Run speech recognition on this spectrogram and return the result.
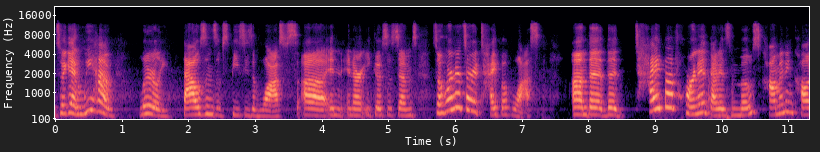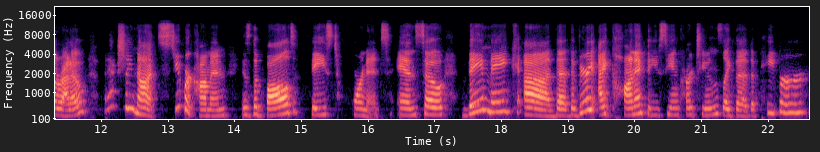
So again, we have literally thousands of species of wasps uh, in, in our ecosystems. So hornets are a type of wasp. Um, the, the type of hornet that is most common in Colorado, but actually not super common, is the bald-faced hornet. And so they make uh, the, the very iconic that you see in cartoons, like the, the paper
